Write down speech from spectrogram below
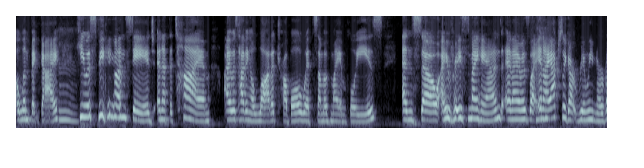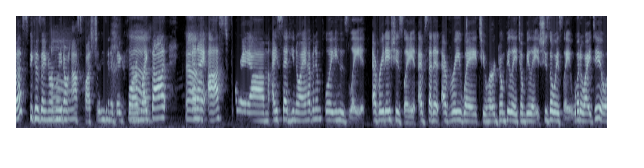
Olympic guy. Mm. He was speaking on stage. And at the time, I was having a lot of trouble with some of my employees. And so I raised my hand and I was like, and I actually got really nervous because I normally oh. don't ask questions in a big forum yeah. like that. Yeah. And I asked for a, um, I said, you know, I have an employee who's late. Every day she's late. I've said it every way to her. Don't be late. Don't be late. She's always late. What do I do?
